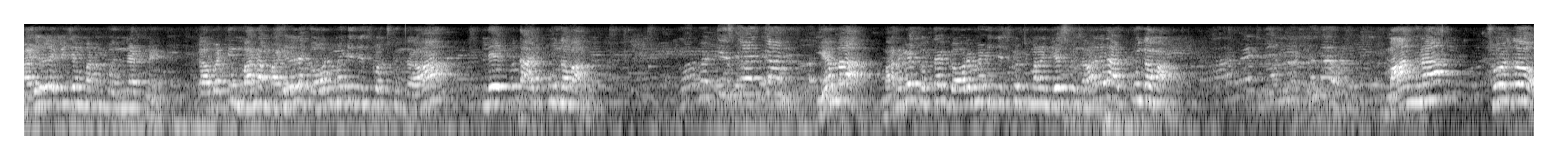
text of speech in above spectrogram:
మహిళల విజయం మనం పొందినట్లే. కాబట్టి మన మహిళల గవర్నమెంట్ తీసుకొచ్చుకుందామా లేకపోతే అడుపుకుందామా ఏమా మనమే సొంతంగా గవర్నమెంట్ తీసుకొచ్చి మనం చేసుకుందామా లేదా అడుపుకుందామా మాంగనా చూడదు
